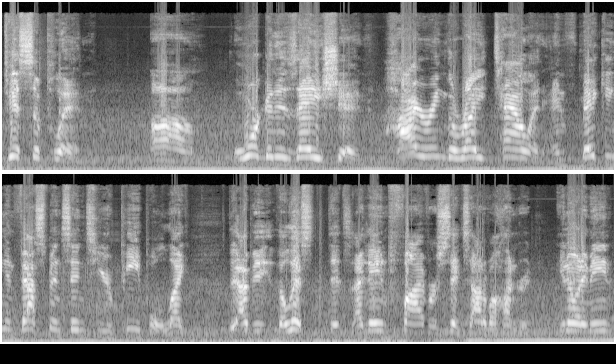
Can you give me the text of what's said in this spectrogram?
discipline, um, organization, hiring the right talent, and making investments into your people. Like, I mean, the list that's I named five or six out of a hundred. You know what I mean?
